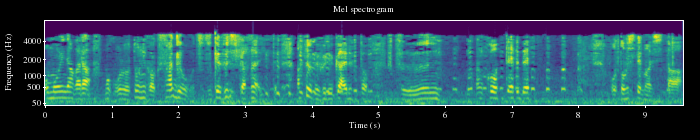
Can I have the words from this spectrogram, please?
思いながら、もうこれをとにかく作業を続けるしかないって、後で振り返ると、普通に工程で落としてました。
